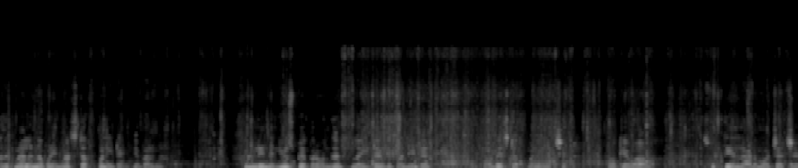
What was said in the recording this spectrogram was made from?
அதுக்கு மேலே என்ன பண்ணிட்டேன்னா ஸ்டஃப் பண்ணிட்டேன். இங்கே பாருங்கள் ஃபுல்லி இந்த நியூஸ் பேப்பரை வந்து லைட்டாக இப்படி பண்ணிவிட்டு அப்படியே ஸ்டஃப் பண்ணியாச்சு. ஓகேவா? சுற்றி எல்லா இடமும் வச்சாச்சு.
